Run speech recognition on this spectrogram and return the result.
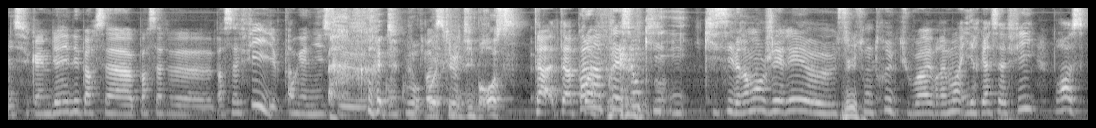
il se fait quand même bien aider par sa, par sa, euh, par sa fille pour gagner ce, ce concours. Parce est-ce qu'il que lui dit brosse t'as t'as pas l'impression qu'il il- qu'il sait vraiment gérer euh, son, Oui. son truc, tu vois. Et vraiment, il regarde sa fille, brosse.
